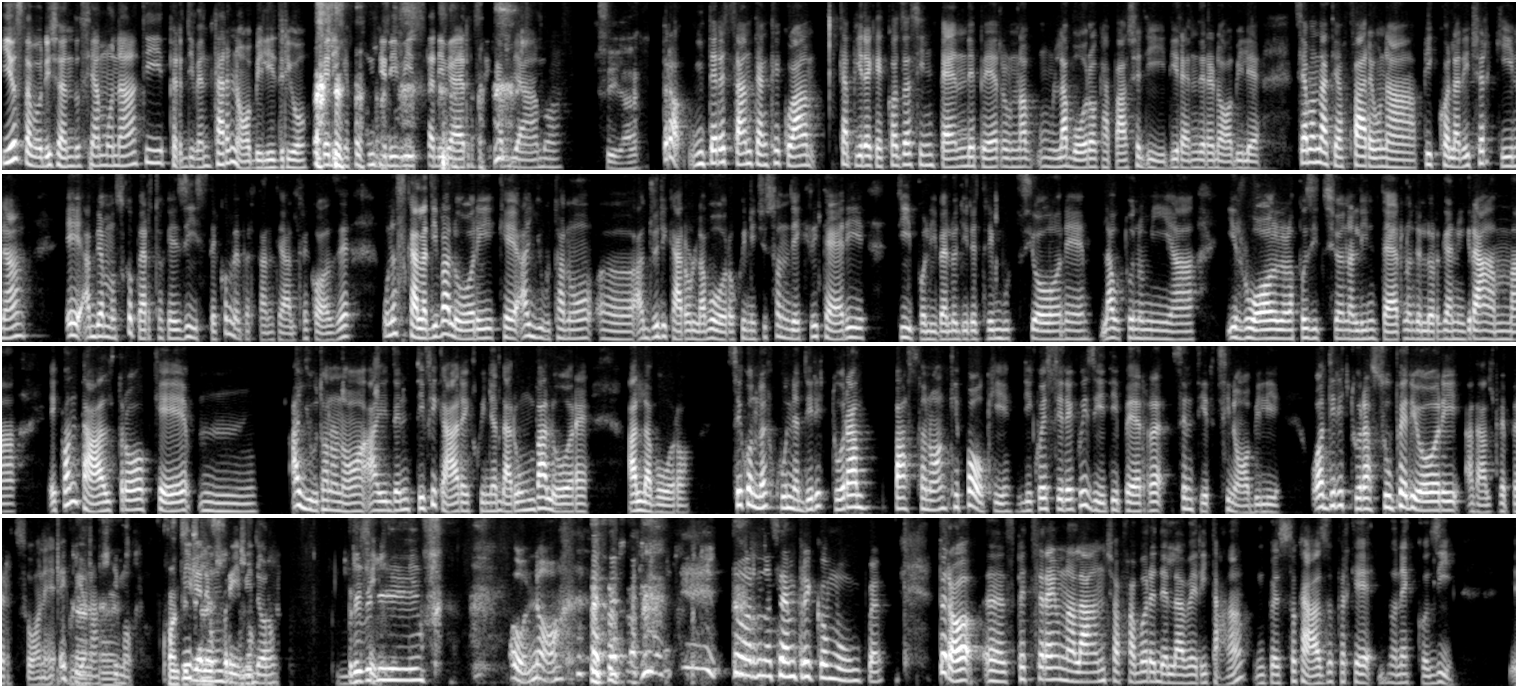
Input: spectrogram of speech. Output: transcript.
Io stavo dicendo, siamo nati per diventare nobili, Drew. Vedi che punti di vista diversi che abbiamo. Sì, eh. Però interessante anche qua capire che cosa si intende per una- un lavoro capace di, di rendere nobile. Siamo andati a fare una piccola ricerchina e abbiamo scoperto che esiste, come per tante altre cose, una scala di valori che aiutano eh, a giudicare un lavoro. Quindi ci sono dei criteri tipo livello di retribuzione, l'autonomia, il ruolo, la posizione all'interno dell'organigramma e quant'altro che mh, aiutano no, a identificare e quindi a dare un valore al lavoro. Secondo alcuni addirittura bastano anche pochi di questi requisiti per sentirsi nobili o addirittura superiori ad altre persone. E qui un Eh, attimo quanti mi viene ne un brivido. Brividi. Oh no, torno sempre e comunque. Però eh, spezzerei una lancia a favore della verità in questo caso perché non è così.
